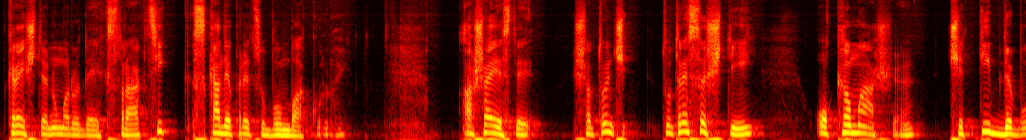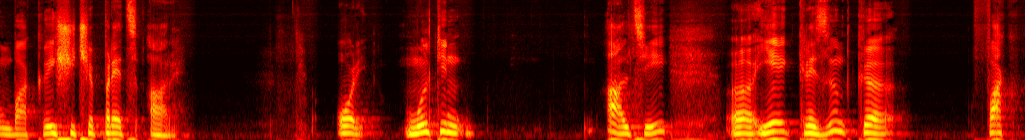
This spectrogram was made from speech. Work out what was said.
crește numărul de extracții, scade prețul bumbacului. Așa este. Și atunci tu trebuie să știi o cămașă ce tip de bumbac e și ce preț are. Ori, multi alții, uh, ei crezând că fac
